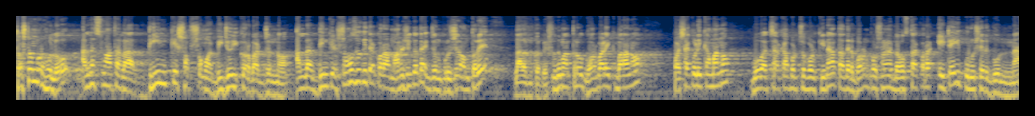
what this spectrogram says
দশ নম্বর হলো, আল্লাহ সুমাতালা দিনকে সবসময় বিজয়ী করবার জন্য আল্লাহর দিনকে সহযোগিতা করার মানসিকতা একজন পুরুষের অন্তরে লালন করবে। শুধুমাত্র ঘর বাড়ি বানানো পয়সা করি কামানো, বউ বাচ্চার কাপড় চোপড় কিনা, তাদের ভরণ পোষণের ব্যবস্থা করা, এটাই পুরুষের গুণ না।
